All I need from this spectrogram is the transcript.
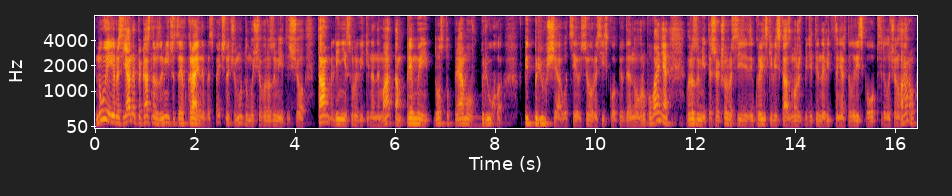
Ну і росіяни прекрасно розуміють, що це вкрай небезпечно. Чому? Тому що ви розумієте, що там лінії Суровікіна нема, там прямий доступ прямо в брюхо. Підбрюща оці всього російського південного групування. Ви розумієте, що якщо росії українські війська зможуть підійти на відстань артилерійського обстрілу Чонгару,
